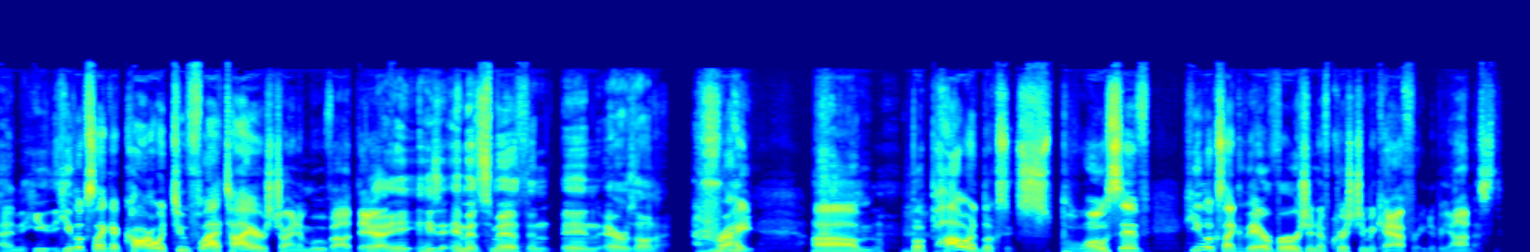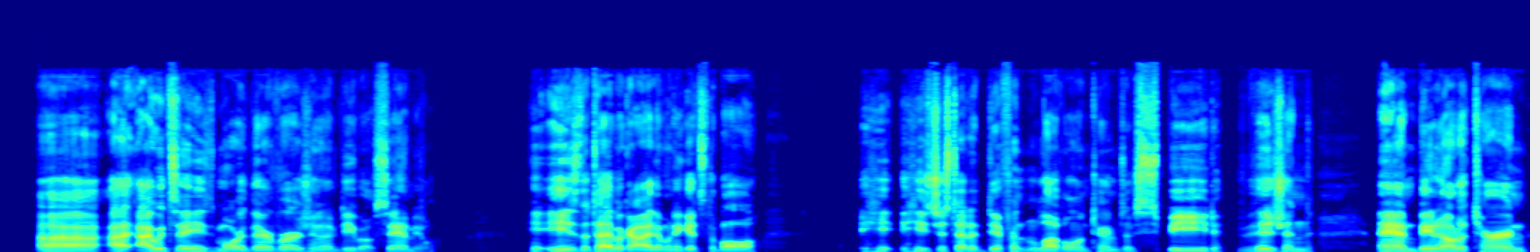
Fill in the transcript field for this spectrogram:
And he, he looks like a car with two flat tires trying to move out there. Yeah, he, he's Emmitt Smith in, in Arizona. Right. Um, but Pollard looks explosive. He looks like their version of Christian McCaffrey, to be honest. Uh, I, I would say he's more their version of Deebo Samuel. He, he's the type of guy that when he gets the ball, he he's just at a different level in terms of speed, vision, and being able to turn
